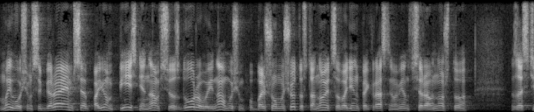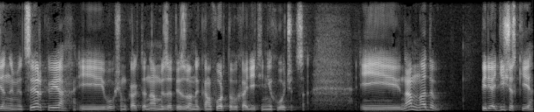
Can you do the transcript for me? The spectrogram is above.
Мы, в общем, собираемся, поем песни, нам все здорово, и нам, в общем, по большому счету становится в один прекрасный момент все равно, что за стенами церкви, и, в общем, как-то нам из этой зоны комфорта выходить и не хочется. И нам надо периодически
